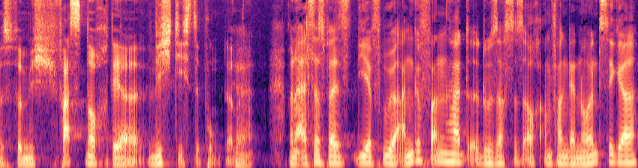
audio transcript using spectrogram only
ist für mich fast noch der wichtigste Punkt dabei. Ja. Und als das bei dir früher angefangen hat, du sagst es auch Anfang der 90er,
